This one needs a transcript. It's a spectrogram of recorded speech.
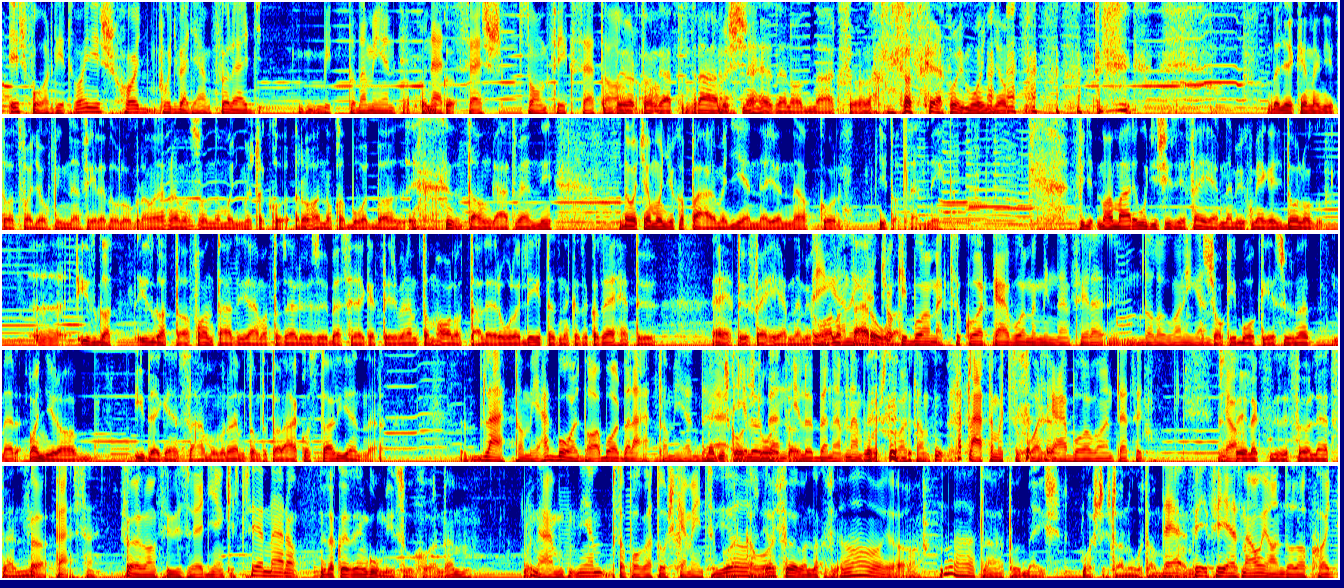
és fordítva is, hogy, hogy vegyen föl egy mit tudom én, mondjuk a- necces combfixet a, börtongát a rám is nehezen adnák föl, azt, azt kell, hogy mondjam. De egyébként meg nyitott vagyok mindenféle dologra, mert nem azt mondom, hogy most akkor rohanok a boltba tangát venni, de hogyha mondjuk a párom egy ilyennel jönne, akkor nyitott lennék. Figyelj, ma már úgyis izé fehér nemük még egy dolog izgat, izgatta a fantáziámat az előző beszélgetésben, nem tudom, hallottál-e róla, hogy léteznek ezek az ehető, ehető fehér neműk. Igen, Hallottál igen, róla? csokiból, meg cukorkából, meg mindenféle dolog van, igen. Sokiból készül, mert, mert annyira idegen számomra, nem tudom, te találkoztál ilyennel? Láttam ilyet, hát boltba, boltba láttam ilyet, de élőben, élőben nem, nem kóstoltam. Hát láttam, hogy cukorkából van, tehát hogy És Ja. tényleg izé föl lehet venni. föl, persze, föl van fűző egy ilyen kis cérnára, De akkor ez ilyen gumicukor, nem? nem, ilyen szopogatós kemény cukorka ja, volt. Ja, föl vannak. Ah, ja. Na hát látod, ne is. Most is tanultam. De fi- figyelj, ez már olyan dolog, hogy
